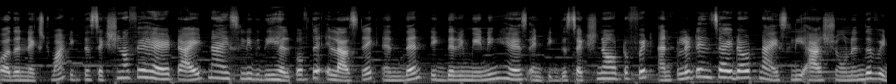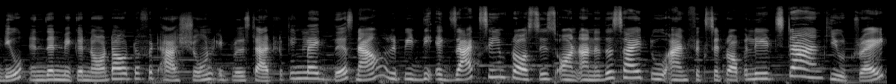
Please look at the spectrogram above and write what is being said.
For the next one, take the section of your hair, tie it nicely with the help of the elastic and then take the remaining hairs and take the section out of it and pull it inside out nicely as shown in the video and then make a knot out of it as shown. It will start looking like this. Now repeat the exact same process on another side too and fix it properly. It's done. Cute, right?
